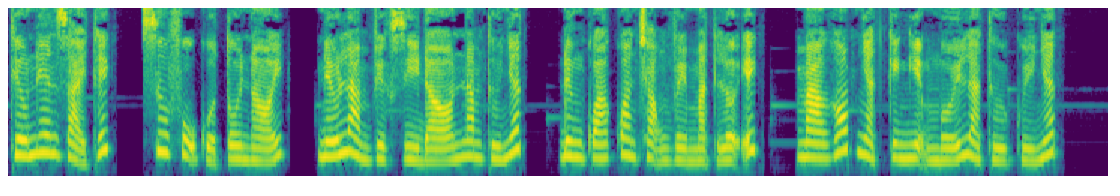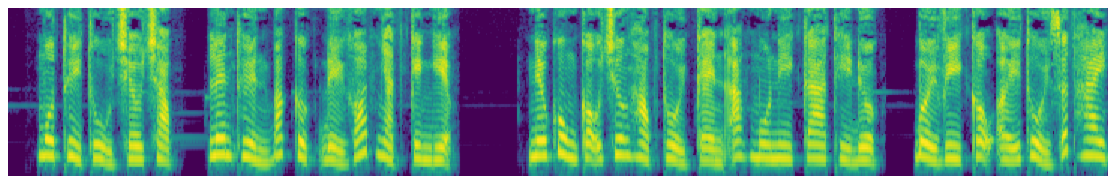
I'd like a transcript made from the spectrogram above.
Thiếu niên giải thích, sư phụ của tôi nói, nếu làm việc gì đó năm thứ nhất, đừng quá quan trọng về mặt lợi ích, mà góp nhặt kinh nghiệm mới là thứ quý nhất. Một thủy thủ trêu chọc, lên thuyền Bắc Cực để góp nhặt kinh nghiệm. Nếu cùng cậu Trương học thổi kèn harmonica thì được, bởi vì cậu ấy thổi rất hay,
